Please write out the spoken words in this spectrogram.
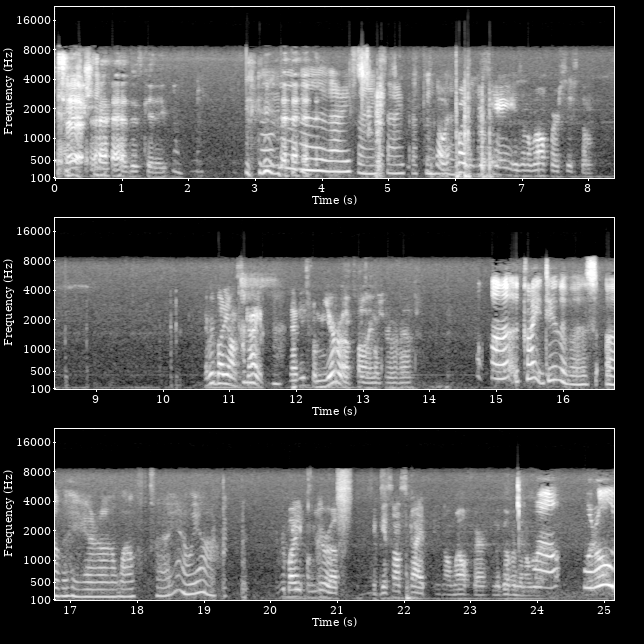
Just kidding. Oh, very funny. Very fucking No, funny. everybody in the UK is on the welfare system. Everybody on uh-huh. Skype that is from Europe. is Falling through now. Well, a great deal of us over here on a welfare. Yeah, we are. Everybody from Europe that gets on Skype is on welfare from the government. Well, we're all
